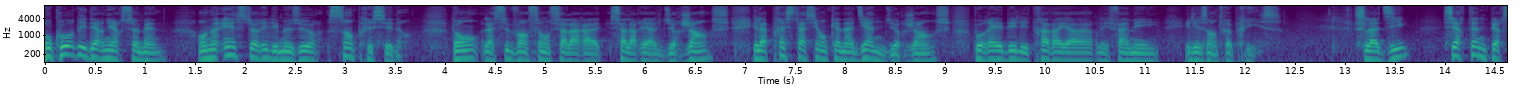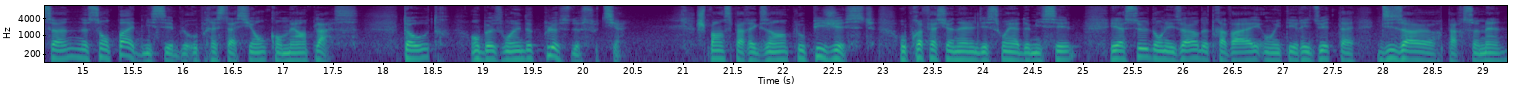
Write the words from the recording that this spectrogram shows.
Au cours des dernières semaines, on a instauré des mesures sans précédent, dont la subvention salariale d'urgence et la prestation canadienne d'urgence pour aider les travailleurs, les familles et les entreprises. Cela dit, certaines personnes ne sont pas admissibles aux prestations qu'on met en place. D'autres ont besoin de plus de soutien. Je pense par exemple aux pigistes, aux professionnels des soins à domicile et à ceux dont les heures de travail ont été réduites à 10 heures par semaine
